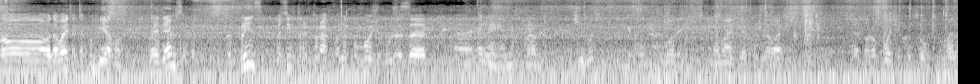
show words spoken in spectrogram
Ну давайте так об'ємо пройдемося. В принципі, по цих тракторах вони похожі дуже з е, Енеєм, насправді. Чимось. От. Давайте якось давайте. Треба робочі консолки в мене.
